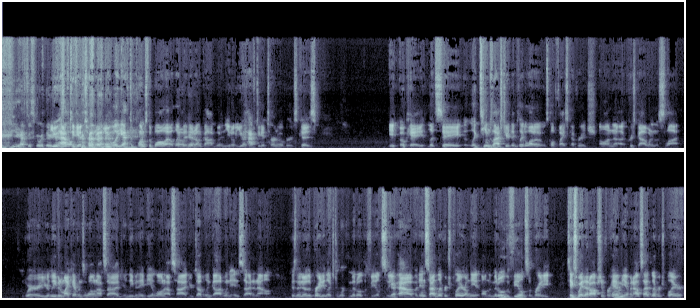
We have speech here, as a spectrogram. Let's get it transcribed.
you have to score 30 You have to get turnovers. you, well, you have to punch the ball out like Okay. they did on Godwin. You know, you Okay. have to get turnovers because it. Okay, let's say like teams last year they played a lot of what's called vice coverage on uh, Chris Godwin in the slot, where you're leaving Mike Evans alone outside, you're leaving AB alone outside, you're doubling Godwin inside and out because they know that Brady likes to work the middle of the field. So you Yeah. have an inside leverage player on the on the middle of the field, so Brady takes away that option for him. You have an outside leverage player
